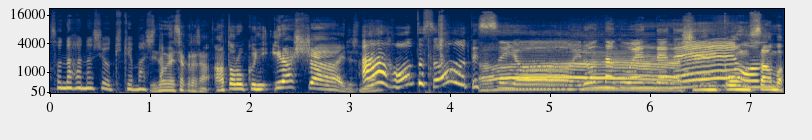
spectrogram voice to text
そんな話を聞けました。井上さくらちゃん、アトロクにいらっしゃいですね。ああ本当そうですよ。いろんなご縁でね。新婚さんも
